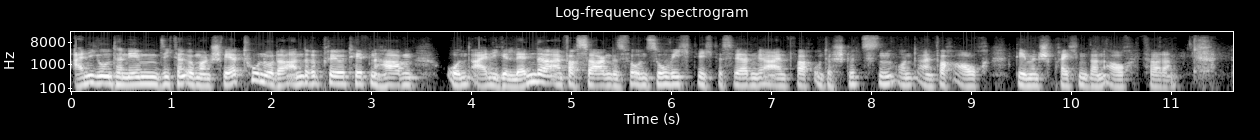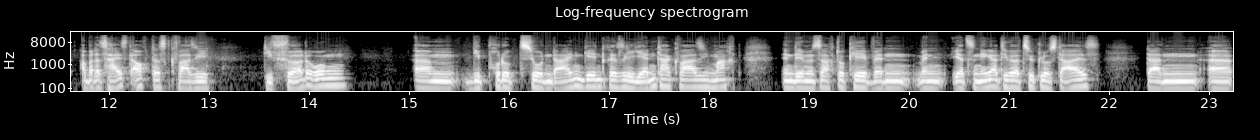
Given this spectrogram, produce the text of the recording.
einige Unternehmen sich dann irgendwann schwer tun oder andere Prioritäten haben und einige Länder einfach sagen, das ist für uns so wichtig, das werden wir einfach unterstützen und einfach auch dementsprechend dann auch fördern. Aber das heißt auch, dass quasi die Förderung ähm, die Produktion dahingehend resilienter quasi macht, indem es sagt, okay, wenn, wenn jetzt ein negativer Zyklus da ist, dann äh,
